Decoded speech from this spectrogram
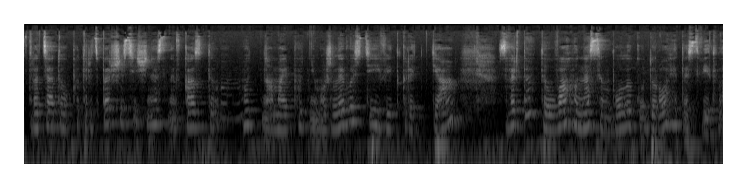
З 20 по 31 січня сни вказуватимуть на майбутні можливості і відкриття. Звертайте увагу на символику дороги та світла.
